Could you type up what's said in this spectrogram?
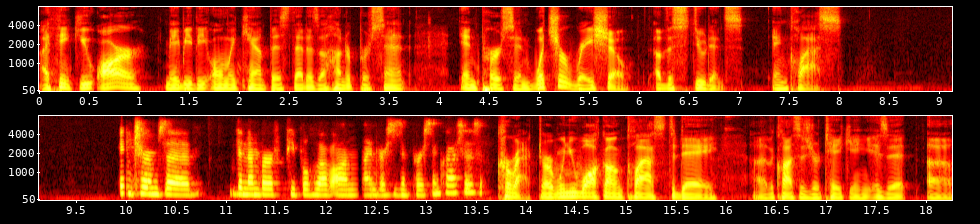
I think you are maybe the only campus that is 100% in person. What's your ratio of the students in class? In terms of the number of people who have online versus in person classes, Correct. Or when you walk on class today, uh, the classes you're taking, is it, uh,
